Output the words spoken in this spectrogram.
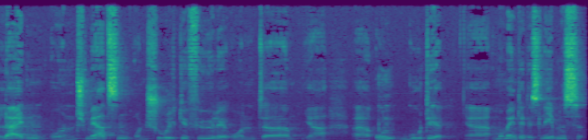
Leiden und Schmerzen und Schuldgefühle und äh, ja, äh, ungute äh, Momente des Lebens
